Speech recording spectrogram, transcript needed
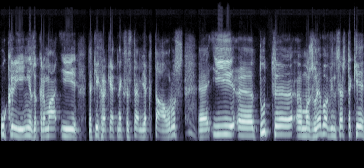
Україні, зокрема і таких ракетних систем, як Таурус. Е, і е, тут е, можливо він все ж таки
